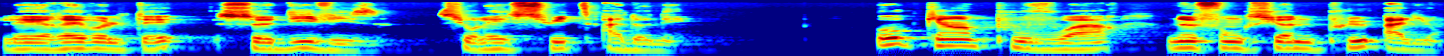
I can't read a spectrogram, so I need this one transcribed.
Les révoltés se divisent sur les suites à donner. Aucun pouvoir ne fonctionne plus à Lyon.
